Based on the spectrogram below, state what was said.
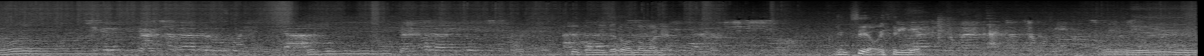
โอ้ยคือตรงนี้จะโดนเมื่อวันเนี้ยยังเสี่ยวเองเลย อ้ย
